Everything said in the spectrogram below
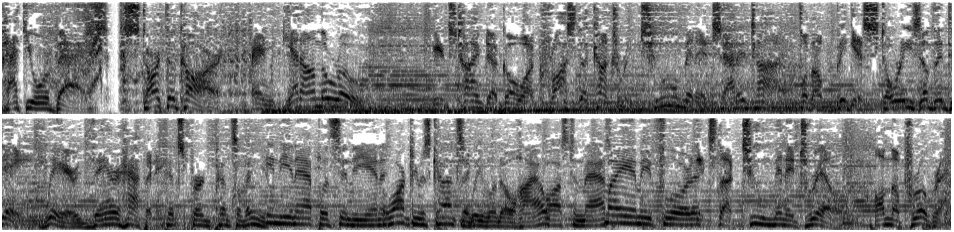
Pack your bags, start the car, and get on the road. It's time to go across the country, two minutes at a time, for the biggest stories of the day, where they're happening. Pittsburgh, Pennsylvania, Indianapolis, Indiana, Milwaukee, Wisconsin, Cleveland, Ohio, Boston, Mass, Miami, Florida. It's the two minute drill on the program.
